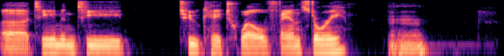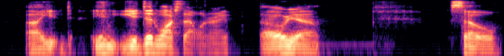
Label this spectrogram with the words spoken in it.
uh, TMNT 2K12 fan story. Mm-hmm. Uh, you, you you did watch that one, right? Oh yeah. So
